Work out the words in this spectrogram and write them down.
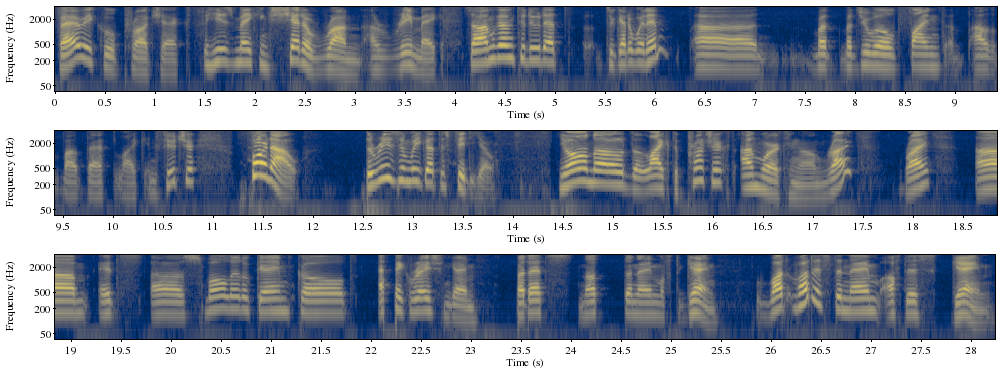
very cool project. He's making Shadowrun, a remake. So I'm going to do that together with him. Uh, but but you will find out about that like in the future. For now, the reason we got this video you all know the like the project I'm working on, right? Right? Um, it's a small little game called Epic Racing Game, but that's not the name of the game. What what is the name of this game?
